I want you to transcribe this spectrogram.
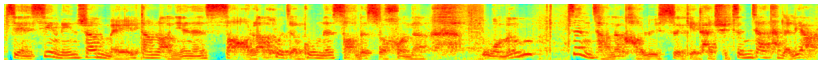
碱性磷酸酶当老年人少了或者功能少的时候呢，我们正常的考虑是给它去增加它的量。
